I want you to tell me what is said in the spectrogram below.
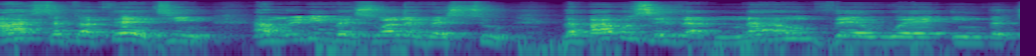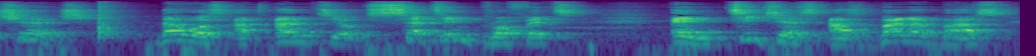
Acts chapter 13. I'm reading verse 1 and verse 2. The Bible says that now there were in the church that was at Antioch certain prophets and teachers as Barnabas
